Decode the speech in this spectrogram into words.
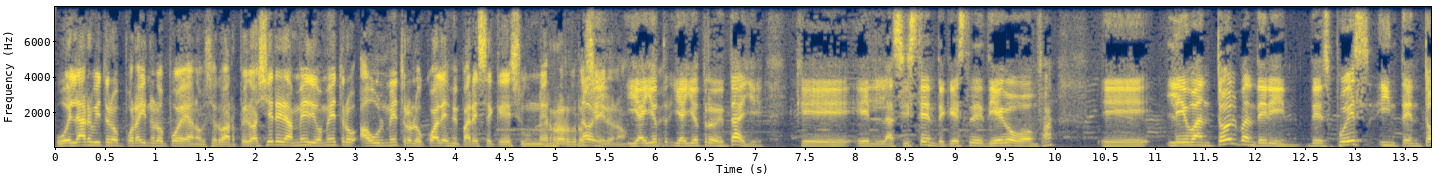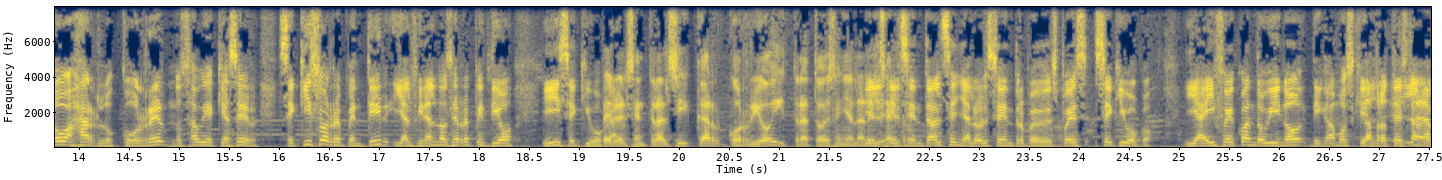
o el árbitro por ahí no lo puedan observar. Pero ayer era medio metro a un metro, lo cual es, me parece que es un error No, grosero, y, ¿no? y hay otro, y hay otro detalle, que el asistente, que este Diego Bonfa, eh, levantó el banderín, después intentó bajarlo, correr, no sabía qué hacer, se quiso arrepentir y al final no se arrepintió y se equivocó. Pero el central sí car- corrió y trató de señalar el, El, el centro. central señaló el centro, pero después se equivocó. Y ahí fue cuando vino, digamos que la protesta la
